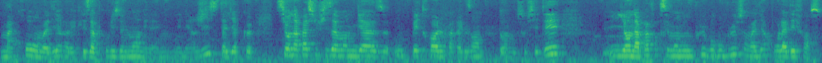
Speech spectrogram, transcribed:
macro, on va dire, avec les approvisionnements en énergie. C'est-à-dire que si on n'a pas suffisamment de gaz ou de pétrole, par exemple, dans nos sociétés, il n'y en a pas forcément non plus, beaucoup plus, on va dire, pour la défense.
